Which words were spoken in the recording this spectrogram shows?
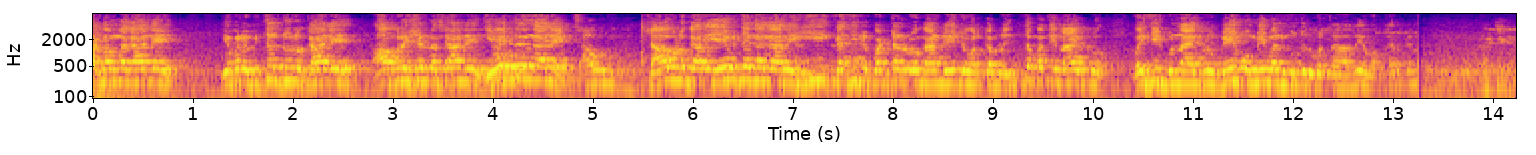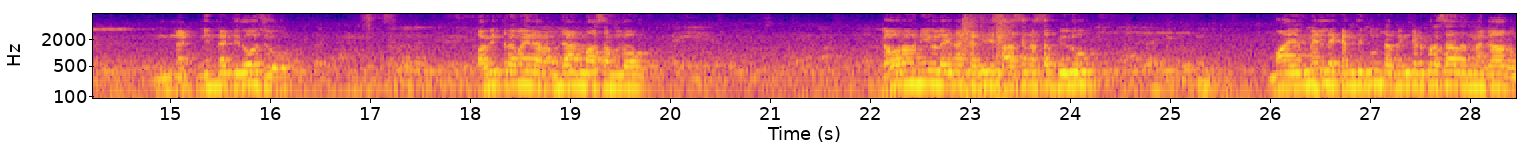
రకంగా కానీ ఏమైనా వితంతువులు కానీ ఆపరేషన్లు కానీ ఏ విధంగానే చావులు. కానీ ఏ విధంగా కానీ ఈ కదిరి పట్టణంలో కానీ నియోజకవర్గంలో ఇంతమంది నాయకులు వైసీపీ నాయకులు మేము మేమని ముందుకు వస్తున్నారని ఒక్కరికి నిన్న- నిన్నటి రోజు పవిత్రమైన రంజాన్ మాసంలో గౌరవనీయులైన కదిరి శాసనసభ్యులు మా ఎమ్మెల్యే కందికుంట వెంకటప్రసాద్ అన్న గారు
